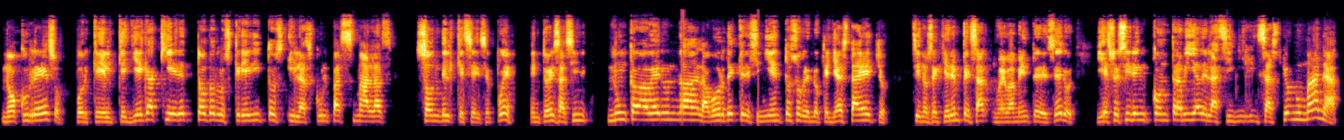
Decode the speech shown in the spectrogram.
no ocurre eso, porque el que llega quiere todos los créditos y las culpas malas son del que se, se fue. Entonces así nunca va a haber una labor de crecimiento sobre lo que ya está hecho, sino se quiere empezar nuevamente de cero. Y eso es ir en contravía de la civilización humana.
